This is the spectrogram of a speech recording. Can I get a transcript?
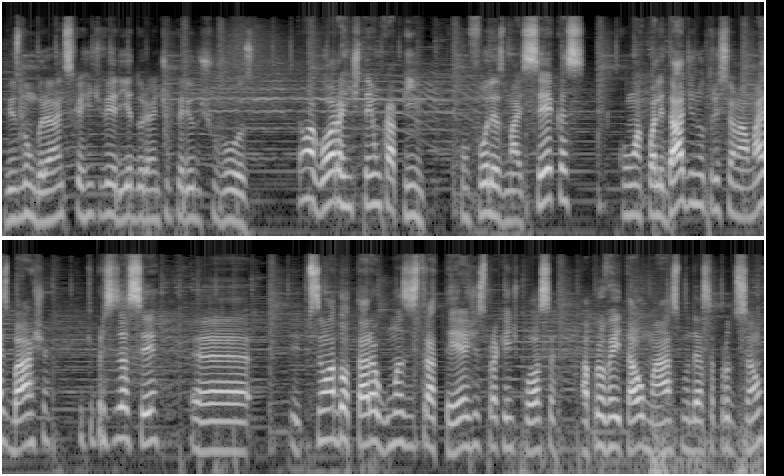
vislumbrantes que a gente veria durante o período chuvoso. Então agora a gente tem um capim com folhas mais secas, com uma qualidade nutricional mais baixa e que precisa ser é, precisam adotar algumas estratégias para que a gente possa aproveitar o máximo dessa produção,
